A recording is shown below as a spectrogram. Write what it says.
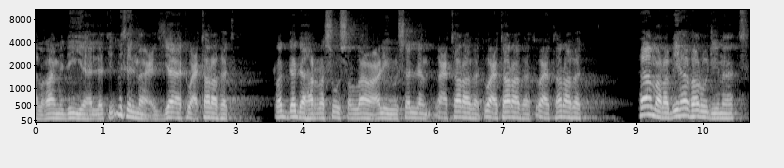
الغامدية التي مثل ماعز جاءت واعترفت رددها الرسول صلى الله عليه وسلم واعترفت واعترفت واعترفت فأمر بها فرجمت.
